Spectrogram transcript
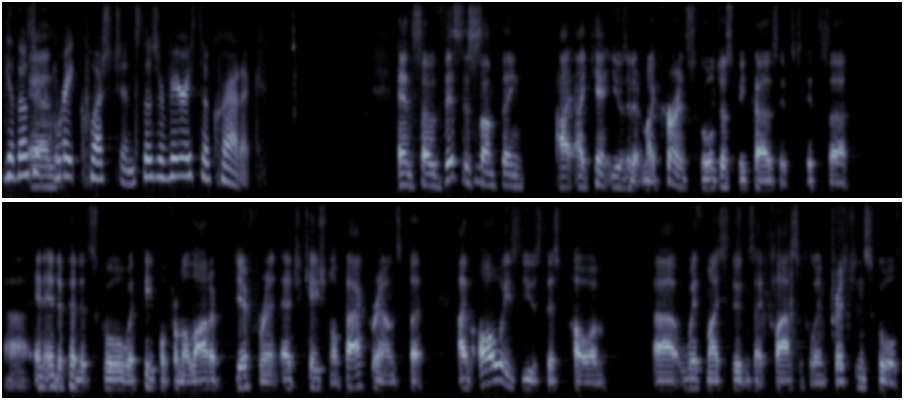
yeah those and, are great questions those are very socratic and so this is mm-hmm. something I, I, can't use it at my current school just because it's it's a uh, an independent school with people from a lot of different educational backgrounds but i've always used this poem uh, with my students at classical and christian schools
